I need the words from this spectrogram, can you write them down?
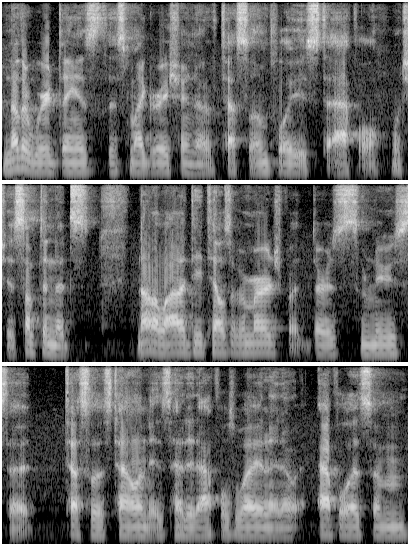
Another weird thing is this migration of Tesla employees to Apple, which is something that's not a lot of details have emerged, but there's some news that Tesla's talent is headed Apple's way, and I know Apple has some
